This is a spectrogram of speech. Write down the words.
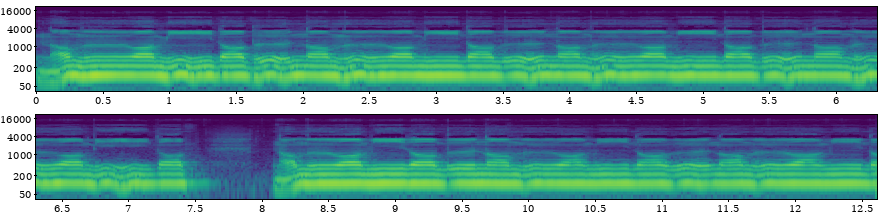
ナムアミダブナムアミダブナムアミダブナムアミダブナムアミダブナムアミダブナムアミダ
